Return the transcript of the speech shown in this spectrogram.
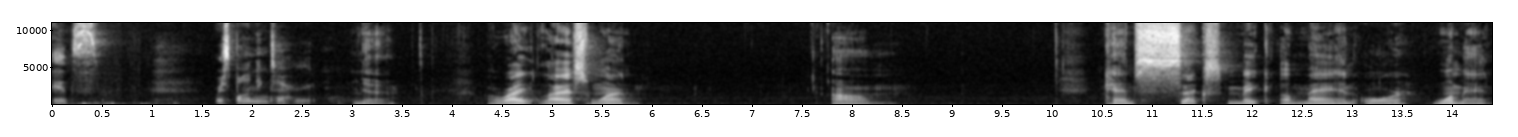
It's responding to hurt. yeah. All right, last one. Um, can sex make a man or woman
